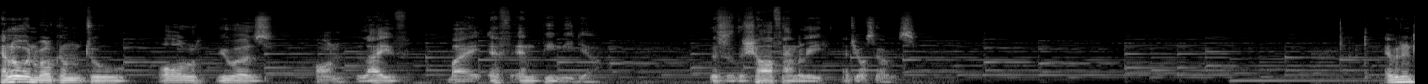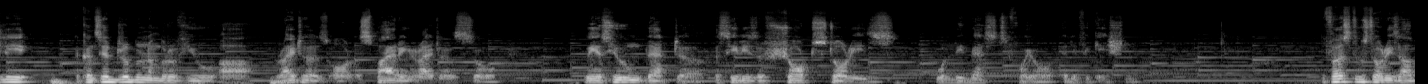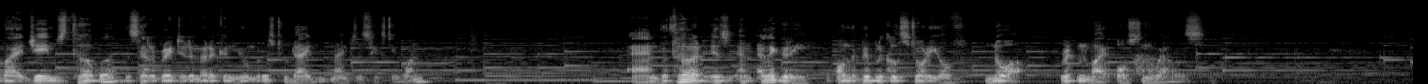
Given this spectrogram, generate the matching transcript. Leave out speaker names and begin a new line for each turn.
Hello and welcome to all viewers on Live by FNP Media. This is the Shah family at your service. Evidently, a considerable number of you are writers or aspiring writers, so we assumed that uh, a series of short stories would be best for your edification. The first two stories are by James Thurber, the celebrated American humorist who died in 1961. And the third is an allegory on the biblical story of Noah, written by Orson Welles.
